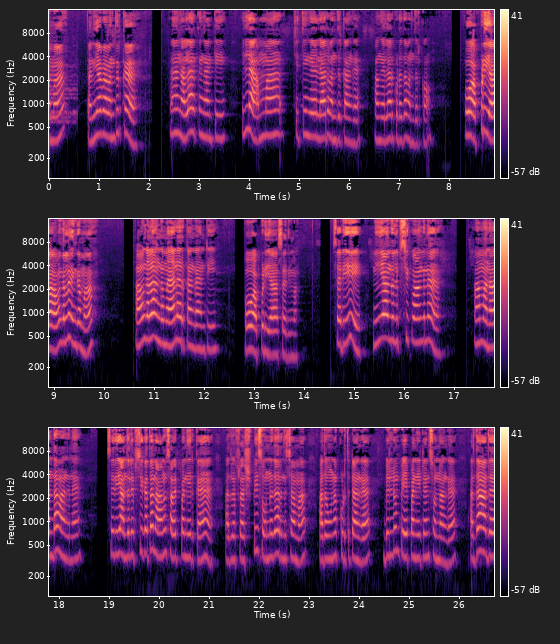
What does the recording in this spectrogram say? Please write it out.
இருக்கியாம்மா தனியாவா வந்திருக்க? ஆ நல்லா இருக்குங்க ஆண்டி. இல்லை அம்மா சித்திங்க எல்லாரும் வந்திருக்காங்க. அவங்க எல்லாரும் கூட தான் வந்திருக்கோம். ஓ அப்படியா? அவங்கெல்லாம் எங்கம்மா? அவங்கெல்லாம் அங்கே மேலே இருக்காங்க ஆண்டி. ஓ அப்படியா? சரிம்மா. சரி நீயா அந்த லிப்ஸ்டிக் வாங்கின? ஆமாம் நான் தான் வாங்கினேன். சரி அந்த லிப்ஸ்டிக்கை தான் நானும் செலக்ட் பண்ணியிருக்கேன். அதில் ஃப்ரெஷ் பீஸ் ஒன்று தான் இருந்துச்சாம்மா. அதை உனக்கு கொடுத்துட்டாங்க. பில்லும் பே பண்ணிட்டேன்னு சொன்னாங்க. அதான் அதை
